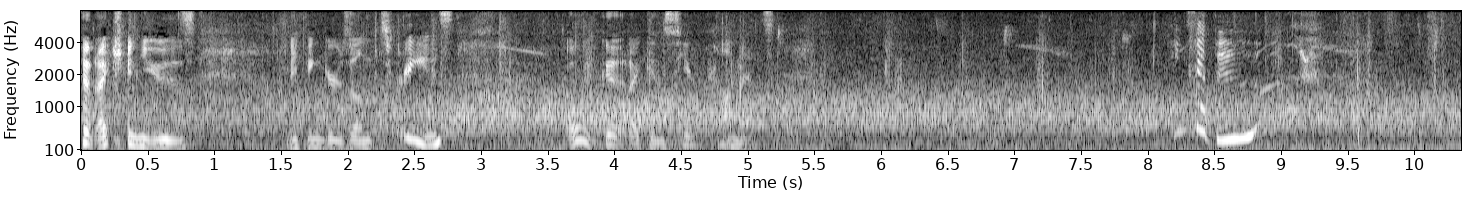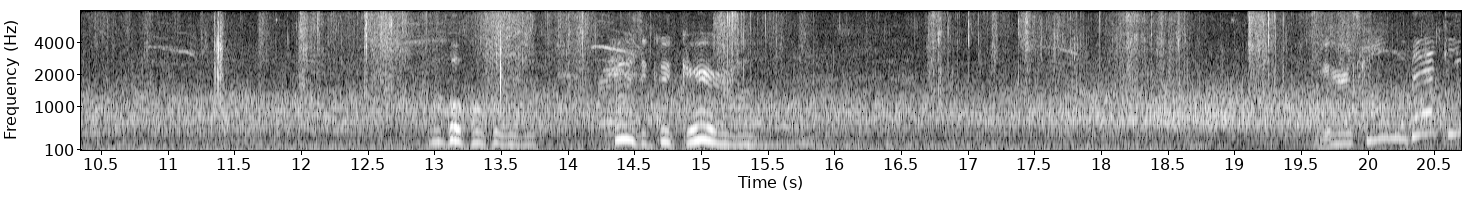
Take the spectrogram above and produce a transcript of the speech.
that I can use my fingers on the screens. Oh, good, I can see your comments. Zabu. Oh, who's a good girl? Where's Mama Becky?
